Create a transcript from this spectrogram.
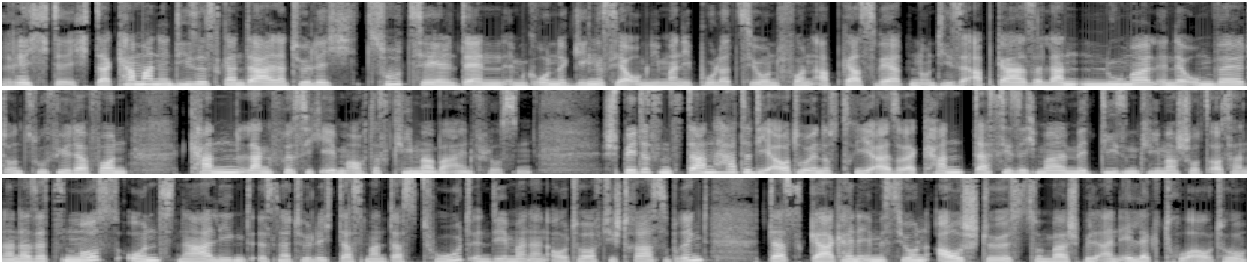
Richtig, da kann man in dieses Skandal natürlich zuzählen, denn im Grunde ging es ja um die Manipulation von Abgaswerten und diese Abgase landen nun mal in der Umwelt und zu viel davon kann langfristig eben auch das Klima beeinflussen. Spätestens dann hatte die Autoindustrie also erkannt, dass sie sich mal mit diesem Klimaschutz auseinandersetzen muss und naheliegend ist natürlich, dass man das tut, indem man ein Auto auf die Straße bringt, das gar keine Emissionen ausstößt, zum Beispiel ein Elektroauto.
